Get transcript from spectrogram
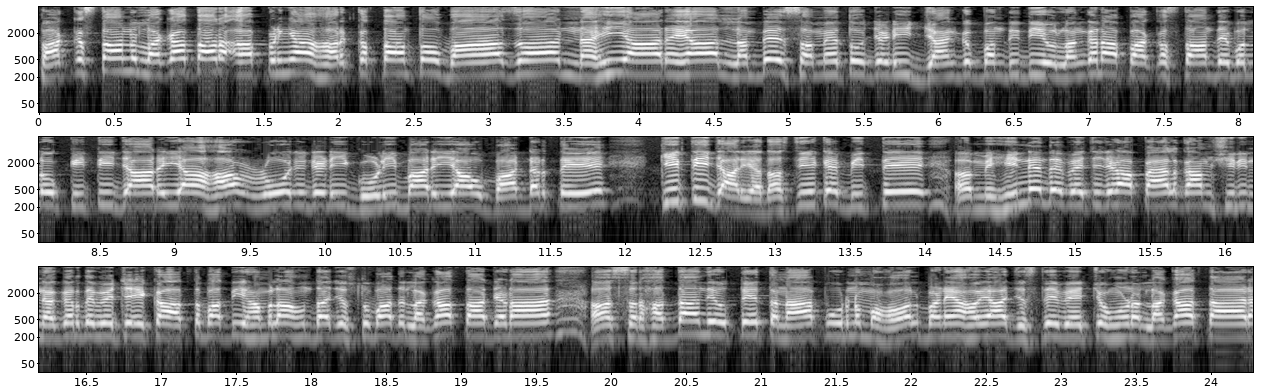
ਪਾਕਿਸਤਾਨ ਲਗਾਤਾਰ ਆਪਣੀਆਂ ਹਰਕਤਾਂ ਤੋਂ ਬਾਜ਼ ਨਹੀਂ ਆ ਰਿਹਾ। ਲੰਬੇ ਸਮੇਂ ਤੋਂ ਜਿਹੜੀ ਜੰਗਬੰਦੀ ਦੀ ਉਲੰਘਣਾ ਪਾਕਿਸਤਾਨ ਦੇ ਵੱਲੋਂ ਕੀਤੀ ਜਾ ਰਹੀ ਆ, ਹਰ ਰੋਜ਼ ਜਿਹੜੀ ਗੋਲੀਬਾਰੀ ਆ, ਉਹ ਬਾਰਡਰ ਤੇ ਕੀਤੀ ਜਾ ਰਹੀ ਆ। ਦੱਸਦੀ ਹੈ ਕਿ ਬੀਤੇ ਮਹੀਨੇ ਦੇ ਵਿੱਚ ਜਿਹੜਾ ਪਹਿਲਗਾਮ ਸ਼੍ਰੀਨਗਰ ਦੇ ਵਿੱਚ ਇੱਕ ਅੱਤਵਾਦੀ ਹਮਲਾ ਹੁੰਦਾ, ਜਿਸ ਤੋਂ ਬਾਅਦ ਲਗਾਤਾਰ ਜਿਹੜਾ ਸਰਹੱਦਾਂ ਦੇ ਉੱਤੇ ਤਣਾਅਪੂਰਨ ਮਾਹੌਲ ਬਣਿਆ ਹੋਇਆ, ਜਿਸ ਦੇ ਵਿੱਚ ਹੁਣ ਲਗਾਤਾਰ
